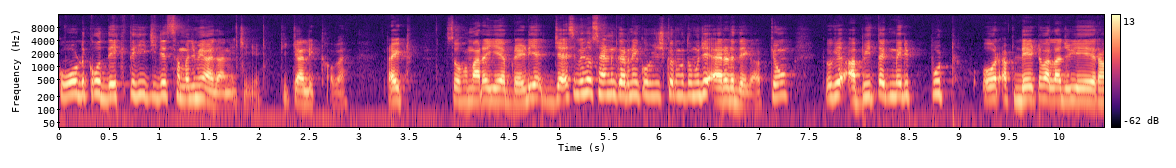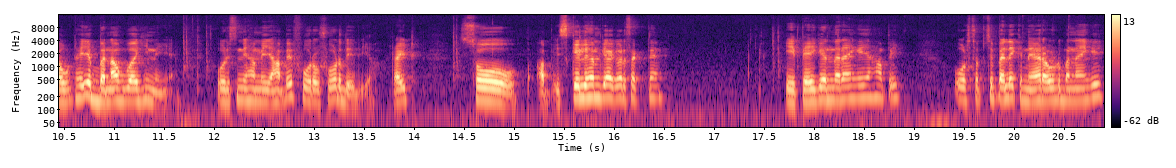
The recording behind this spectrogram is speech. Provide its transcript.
कोड को देखते ही चीज़ें समझ में आ जानी चाहिए कि क्या लिखा हुआ है राइट सो हमारा ये अब रेडी है। जैसे मैं इसको सेंड करने की कोशिश करूँगा तो मुझे एरर देगा। क्यों? क्योंकि अभी तक मेरी पुट और अपडेट वाला जो ये राउट है ये बना हुआ ही नहीं है। और इसने हमें यहाँ पे फोर ओ फोर दे दिया राइट सो so, अब इसके लिए हम क्या कर सकते हैं? एपीआई के अंदर आएँगे यहाँ पे और सबसे पहले एक नया राउट बनाएँगे।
